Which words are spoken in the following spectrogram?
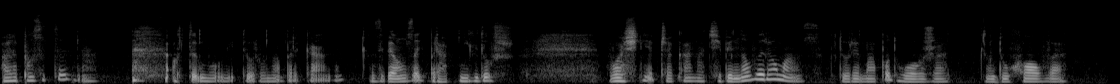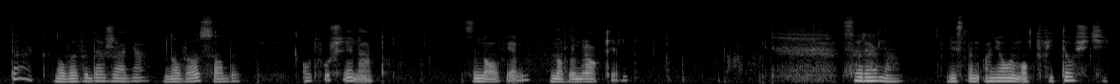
ale pozytywne. O tym mówi tu runa Berkanu. Związek bratnich dusz. Właśnie czeka na ciebie nowy romans, który ma podłoże duchowe. Tak, nowe wydarzenia, nowe osoby. Otwórz się na to. Z nowiem, nowym rokiem. Serena, jestem aniołem obfitości.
